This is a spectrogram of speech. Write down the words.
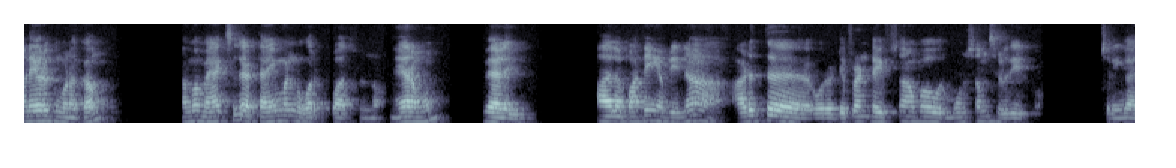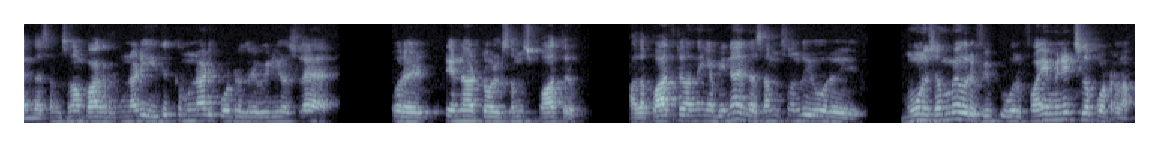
அனைவருக்கும் வணக்கம். நம்ம மேக்ஸில் டைம் அண்ட் ஒர்க் பார்த்துருந்தோம். நேரமும் வேலையும். அதில் பார்த்தீங்க அப்படின்னா அடுத்த ஒரு டிஃப்ரெண்ட் டைப்ஸ் தான் இப்போ ஒரு மூணு சம்ஸ் எழுதியிருக்கோம் சரிங்களா? இந்த சம்ஸ்லாம் பார்க்குறதுக்கு முன்னாடி இதுக்கு முன்னாடி போட்டிருக்கிற வீடியோஸில் ஒரு டென் ஆர் டுவெல் சம்ஸ் பார்த்துருப்போம். அதை பார்த்துட்டு வந்தீங்க அப்படின்னா இந்த சம்ஸ் வந்து ஒரு மூணு சம்மே ஒரு ஃபிஃப்டி ஒரு ஃபைவ் மினிட்ஸில் போட்டுடலாம்.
